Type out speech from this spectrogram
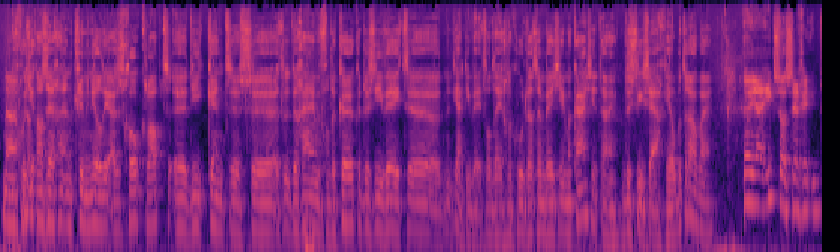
Nou goed, je kan zeggen, een crimineel die uit de school klapt... Uh, die kent dus uh, de geheimen van de keuken. Dus die weet, uh, ja, die weet wel degelijk hoe dat een beetje in elkaar zit daar. Dus die is eigenlijk heel betrouwbaar. Nou ja, ik zou zeggen,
